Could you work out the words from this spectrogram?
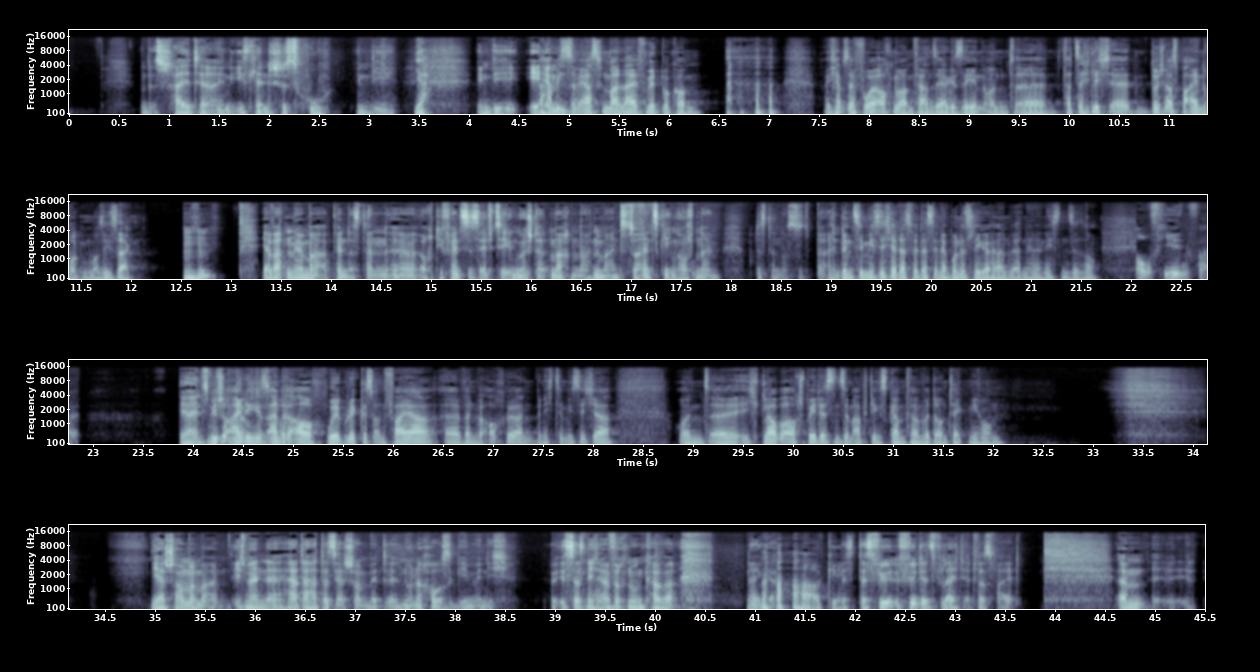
Und es schallte ein isländisches Hu in die, Ja. in die Da EM. habe ich zum ersten Mal live mitbekommen. ich habe es ja vorher auch nur am Fernseher gesehen und äh, tatsächlich äh, durchaus beeindruckend, muss ich sagen. Mhm. Ja, warten wir mal ab, wenn das dann äh, auch die Fans des FC Ingolstadt machen nach einem 1 zu 1 gegen Hoffenheim. Das dann noch so Ich bin ziemlich sicher, dass wir das in der Bundesliga hören werden in der nächsten Saison. Auf jeden Fall. ja, Wie so einiges andere auch. Will Grigg is on fire, äh, werden wir auch hören, bin ich ziemlich sicher. Und äh, ich glaube auch spätestens im Abstiegskampf hören wir Don't Take Me Home. Ja, schauen wir mal. Ich meine, äh, Hertha hat das ja schon mit äh, nur nach Hause gehen wir nicht. Ist das nicht Ja. einfach nur ein Cover? Na egal. Okay. Das, das führt, führt jetzt vielleicht etwas weit. Ähm, äh,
